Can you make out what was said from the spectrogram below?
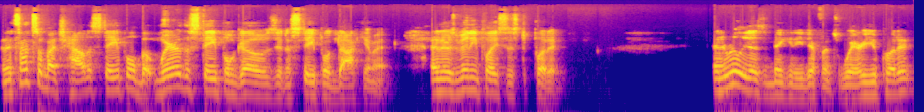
And it's not so much how to staple, but where the staple goes in a stapled document. And there's many places to put it. And it really doesn't make any difference where you put it.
